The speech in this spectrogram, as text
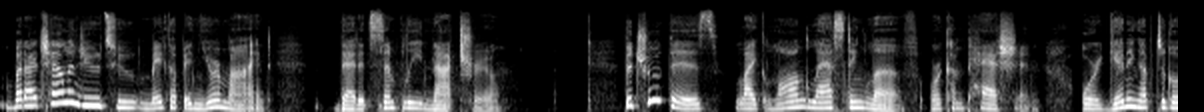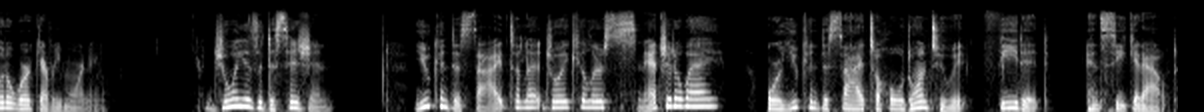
But I challenge you to make up in your mind that it's simply not true. The truth is, like long lasting love or compassion or getting up to go to work every morning, joy is a decision. You can decide to let joy killers snatch it away, or you can decide to hold on to it, feed it, and seek it out.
